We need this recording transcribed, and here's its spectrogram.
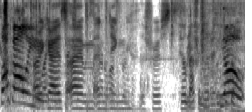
Fuck all of you. Alright, guys, I'm ending the first. Filled up and ready to. Yo,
